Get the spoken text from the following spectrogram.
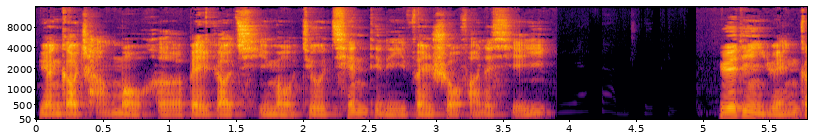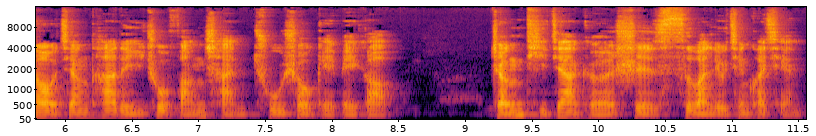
原告常某和被告齐某就签订了一份售房的协议。约定原告将他的一处房产出售给被告，整体价格是四万六千块钱，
